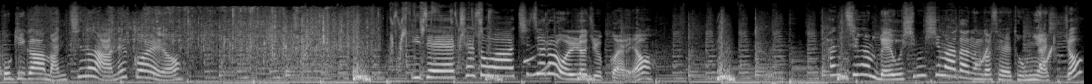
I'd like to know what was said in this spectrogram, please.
고기가 많지는 않을 거예요. 이제 채소와 치즈를 올려줄 거예요. 한 층은 매우 심심하다는 것에 동의하시죠?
